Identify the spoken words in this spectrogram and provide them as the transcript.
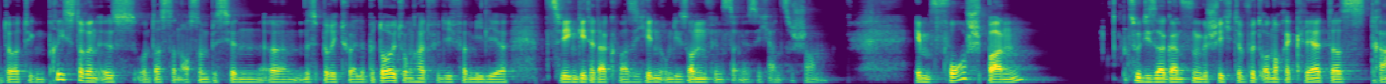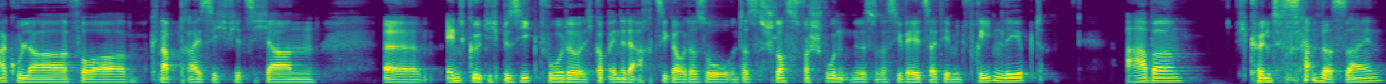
dortigen Priesterin ist und das dann auch so ein bisschen äh, eine spirituelle Bedeutung hat für die Familie. Deswegen geht er da quasi hin, um die Sonnenfinsternis sich anzuschauen. Im Vorspann zu dieser ganzen Geschichte wird auch noch erklärt, dass Dracula vor knapp 30, 40 Jahren äh, endgültig besiegt wurde, ich glaube Ende der 80er oder so, und dass das Schloss verschwunden ist und dass die Welt seitdem in Frieden lebt. Aber wie könnte es anders sein?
